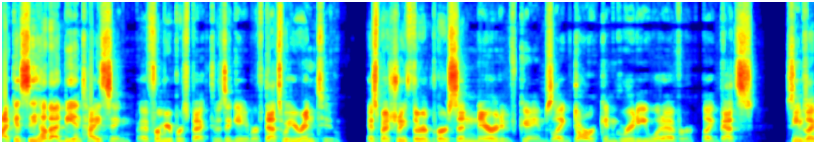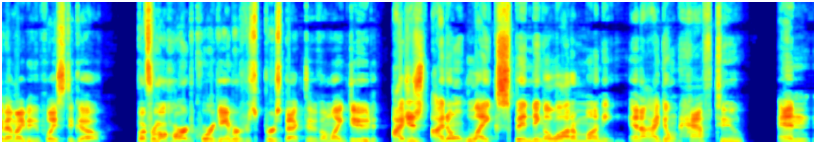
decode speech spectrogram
I could see how that'd be enticing uh, from your perspective as a gamer, if that's what you're into. Especially third person narrative games, like dark and gritty, whatever. Like that's seems like that might be the place to go. But from a hardcore gamer perspective, I'm like, dude, I just I don't like spending a lot of money, and I don't have to. And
